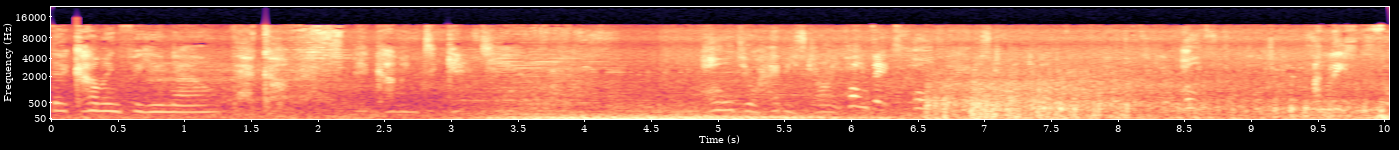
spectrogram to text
They're coming for you now. They're coming. They're coming to get you. Hold your heavy strike. Hold it. Hold the heavy strike. Hold. Hold your. Unleash the sword.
